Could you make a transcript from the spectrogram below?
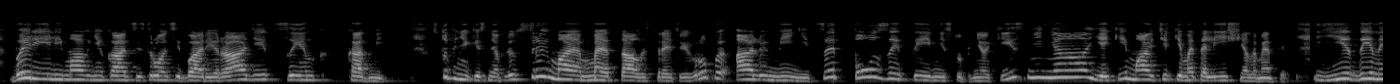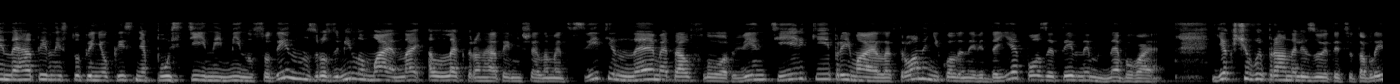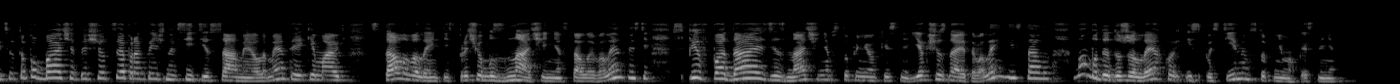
Берілій, магній, кальцій, стронцій, барій, радій, цинк, кадмій. Ступінь кисня плюс 3 має метали з третьої групи алюміній. Це позитивні ступені окиснення, які мають тільки металічні елементи. Єдиний негативний ступінь окиснення постійний мінус 1, зрозуміло, має найелектронегативніший елемент в світі не метал флор. Він тільки приймає електрони, ніколи не віддає, позитивним не буває. Якщо ви проаналізуєте цю таблицю, то побачите, що це практично всі ті самі елементи, які мають сталу валентність, причому значення сталої валентності співпадає зі значенням ступеню окиснення. Якщо знаєте валентність сталу, вам буде дуже легко із постійним ступенем окиснення.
